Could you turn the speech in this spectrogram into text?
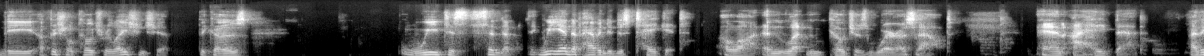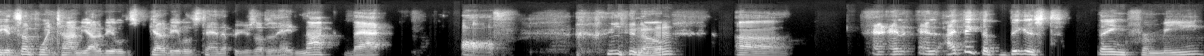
the official coach relationship because we just end up we end up having to just take it a lot and letting coaches wear us out. And I hate that. I think at mm-hmm. some point in time you got to be able to got to be able to stand up for yourself and say, "Hey, knock that off, you know. Mm-hmm. Uh, and, and and I think the biggest thing for me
